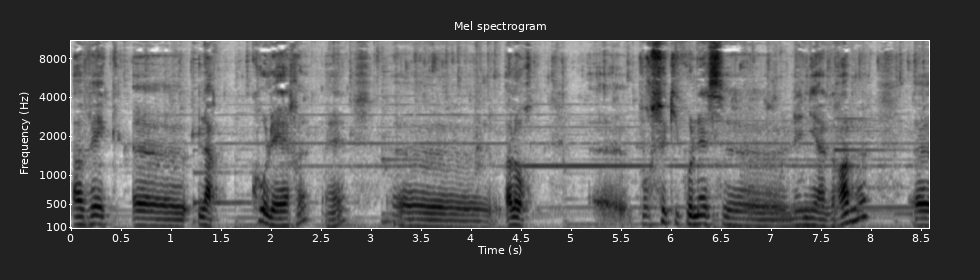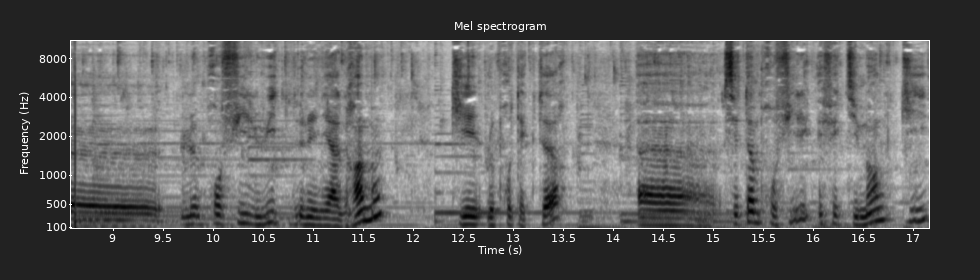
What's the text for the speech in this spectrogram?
avec euh, la colère. Hein. Euh, alors, euh, pour ceux qui connaissent l'énéagramme, le profil 8 de l'énéagramme, qui est le protecteur, c'est un profil effectivement qui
